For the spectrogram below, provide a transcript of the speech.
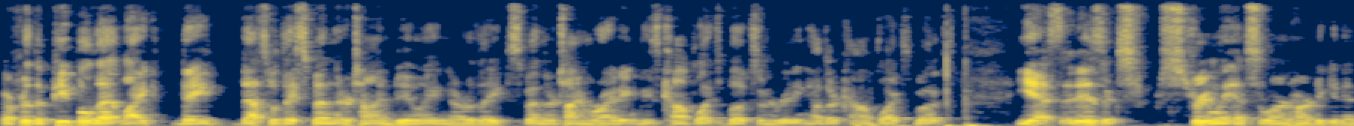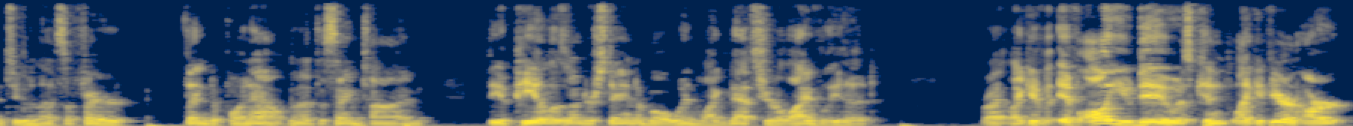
But for the people that like they that's what they spend their time doing or they spend their time writing these complex books and reading other complex books. Yes, it is ex- extremely insular and hard to get into and that's a fair thing to point out. But at the same time, the appeal is understandable when like that's your livelihood. Right? Like if if all you do is can like if you're an art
